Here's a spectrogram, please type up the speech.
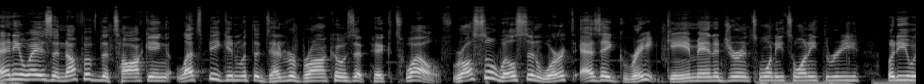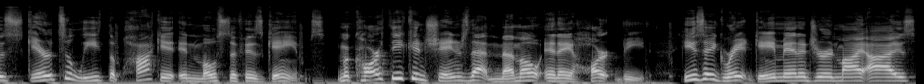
Anyways, enough of the talking. Let's begin with the Denver Broncos at pick 12. Russell Wilson worked as a great game manager in 2023, but he was scared to leave the pocket in most of his games. McCarthy can change that memo in a heartbeat. He's a great game manager in my eyes,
